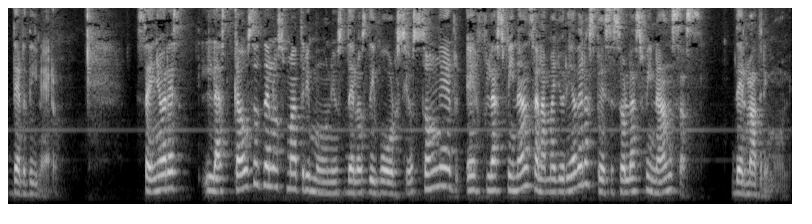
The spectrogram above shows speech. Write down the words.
del dinero. Señores, las causas de los matrimonios, de los divorcios, son las finanzas. La mayoría de las veces son las finanzas del matrimonio.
